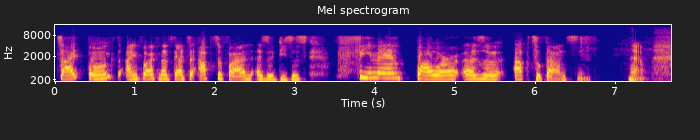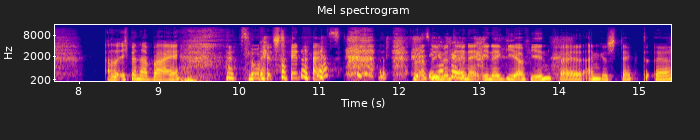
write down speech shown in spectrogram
Zeitpunkt, einfach das Ganze abzufahren, also dieses Female Power, also abzutanzen. Ja. Also ich bin dabei. so steht fest. Du hast mich mit deiner Energie auf jeden Fall angesteckt. Äh,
